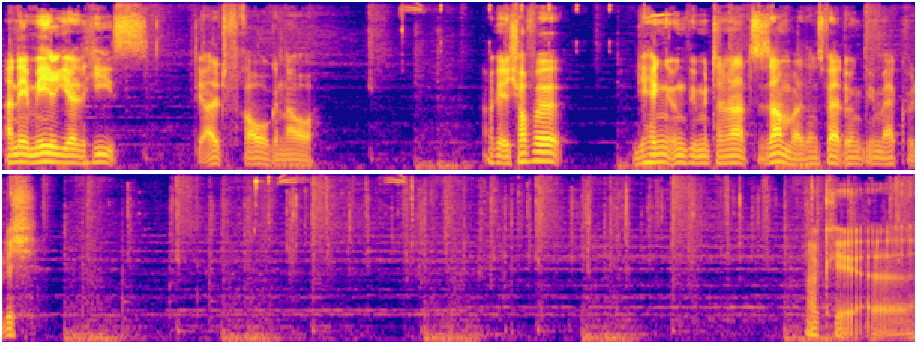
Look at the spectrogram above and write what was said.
Ah, nee, Miriel hieß die alte Frau, genau. Okay, ich hoffe, die hängen irgendwie miteinander zusammen, weil sonst wäre irgendwie merkwürdig. Okay, äh,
